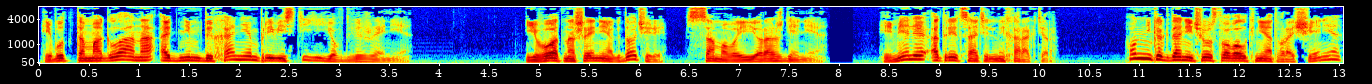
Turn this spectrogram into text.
и будто могла она одним дыханием привести ее в движение. Его отношение к дочери с самого ее рождения имели отрицательный характер. Он никогда не чувствовал к ней отвращения,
